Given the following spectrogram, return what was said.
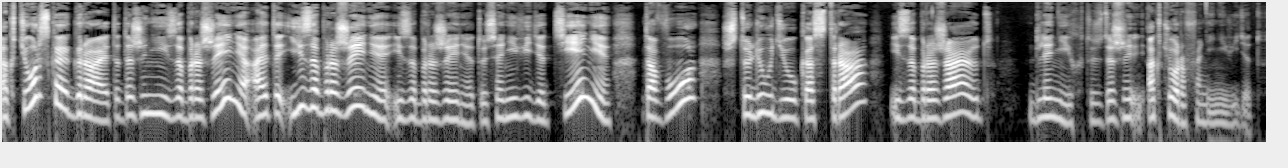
актерская игра, это даже не изображение, а это изображение изображения. То есть они видят тени того, что люди у костра изображают для них. То есть даже актеров они не видят.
